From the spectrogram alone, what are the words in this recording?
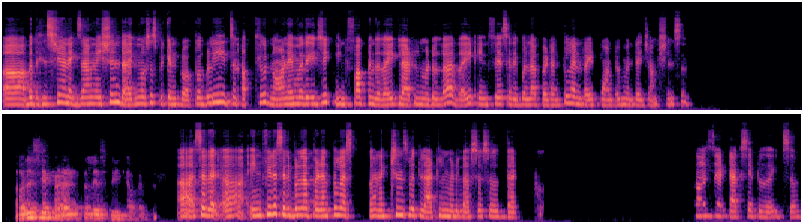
Uh, with history and examination, diagnosis we can probably, it's an acute non-hemorrhagic infarct in the right lateral medulla, right inferior cerebellar peduncle and right pontomedullary junction, sir. How do you say peduncle is being affected? Uh, so that uh, inferior cerebellar peduncle has connections with lateral medulla, so, so that cause the ataxia to the sir.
